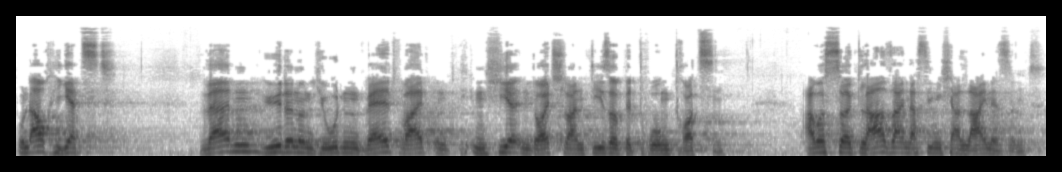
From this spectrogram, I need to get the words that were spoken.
Und auch jetzt werden Jüdinnen und Juden weltweit und hier in Deutschland dieser Bedrohung trotzen. Aber es soll klar sein, dass sie nicht alleine sind.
